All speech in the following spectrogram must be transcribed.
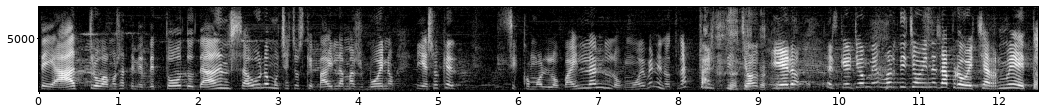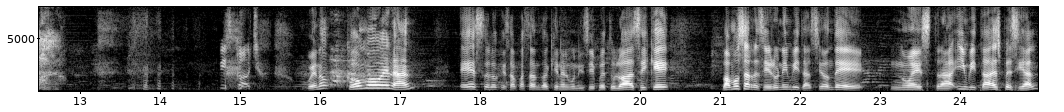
Teatro, vamos a tener de todo, danza, unos muchachos que bailan más bueno. Y eso que si como lo bailan, lo mueven en otra parte. Yo quiero, es que yo mejor dicho vine a aprovecharme de todo. Bizcocho. Bueno, como verán, eso es lo que está pasando aquí en el municipio de Tuluá. Así que vamos a recibir una invitación de nuestra invitada especial.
